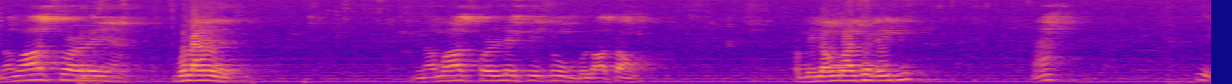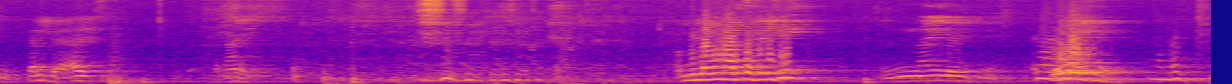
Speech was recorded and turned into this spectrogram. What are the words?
नमाज़ पढ़ रही हैं। बुलाए नहीं नमाज़ पढ़ने की तू बुलाता हूँ। अम्मी लॉन्ग मार्च में गई थी। हैं? ये निकल गया है इसमें। बताएँ अम्मी लॉन्ग मार्च में गई थी। नहीं गई थी। नहीं गई थी।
